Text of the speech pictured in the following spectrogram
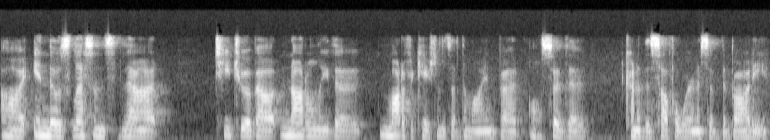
uh, in those lessons that teach you about not only the modifications of the mind, but also the kind of the self awareness of the body.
